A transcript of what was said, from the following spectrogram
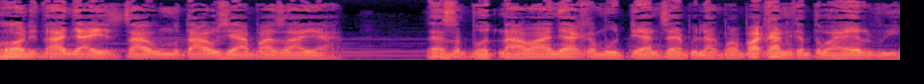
Oh ditanyai tahu tahu siapa saya. Saya sebut namanya kemudian saya bilang Bapak kan ketua RW.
